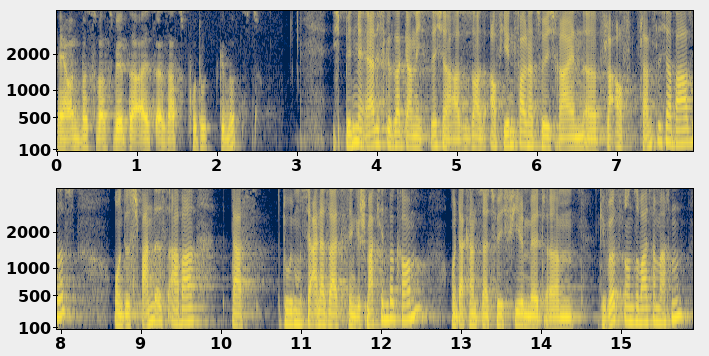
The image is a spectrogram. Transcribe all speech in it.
Ja, und was, was wird da als Ersatzprodukt genutzt? Ich bin mir ehrlich gesagt gar nicht sicher. Also auf jeden Fall natürlich rein äh, auf pflanzlicher Basis. Und das Spannende ist aber, dass du musst ja einerseits den Geschmack hinbekommen und da kannst du natürlich viel mit ähm, Gewürzen und so weiter machen.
